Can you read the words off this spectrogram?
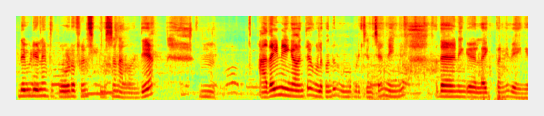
இந்த வீடியோலாம் இப்போ போடுற ஃப்ரெண்ட்ஸ் புதுசாக நாங்கள் வந்து அதையும் நீங்கள் வந்து உங்களுக்கு வந்து ரொம்ப பிடிச்சிருந்துச்சா. நீங்களும் அதை நீங்கள் லைக் பண்ணி வைங்க.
